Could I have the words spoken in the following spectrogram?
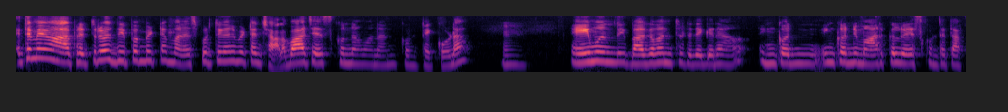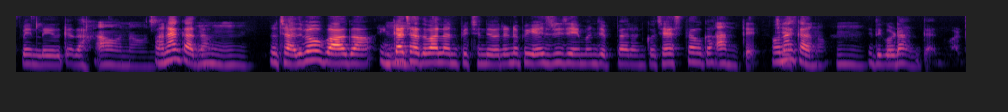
అయితే మేము ఆ ప్రతిరోజు దీపం పెట్టాం మనస్ఫూర్తిగానే పెట్టాం చాలా బాగా చేసుకున్నాం అని అనుకుంటే కూడా ఏముంది? భగవంతుడి దగ్గర ఇంకొన్ని ఇంకొన్ని మార్కులు వేసుకుంటే తప్పేం లేదు కదా. అవునవును. అనా కదా? నువ్వు చదివావు బాగా ఇంకా. చదవాలనిపించింది. ఎవరైనా పిహెచ్డి చేయమని చెప్పారు అనుకో చేస్తావుగా? అంతే అవునా. ఉమ్, ఇది కూడా అంతే అనమాట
